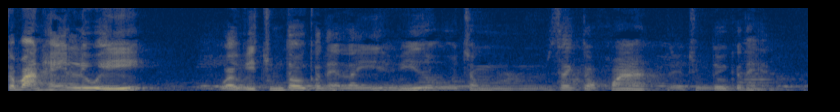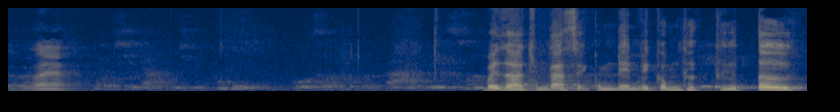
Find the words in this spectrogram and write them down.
các bạn hãy lưu ý, bởi vì chúng tôi có thể lấy ví dụ trong sách giáo khoa để chúng tôi có thể ra. Bây giờ chúng ta sẽ cùng đến với công thức thứ tư,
